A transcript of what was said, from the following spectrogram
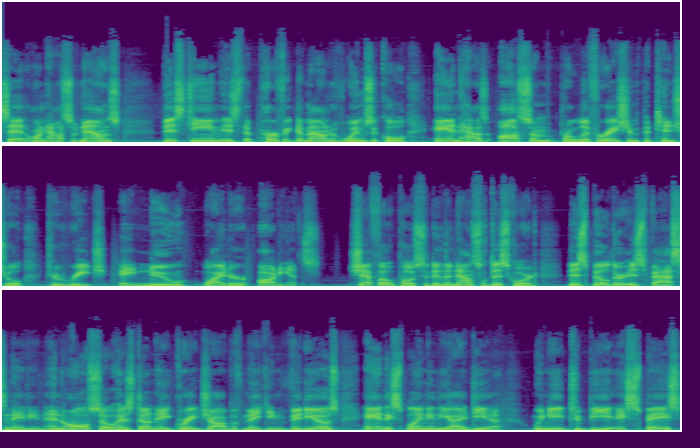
said on House of Nouns, this team is the perfect amount of whimsical and has awesome proliferation potential to reach a new, wider audience. Sheffo posted in the Nouncil Discord, this builder is fascinating and also has done a great job of making videos and explaining the idea, we need to be a space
